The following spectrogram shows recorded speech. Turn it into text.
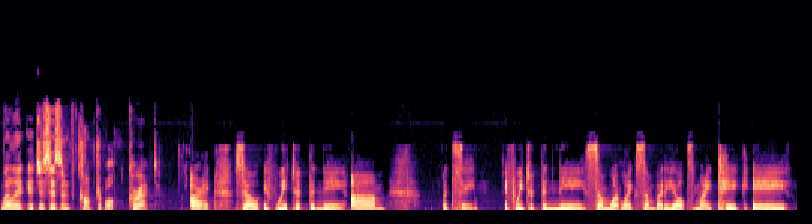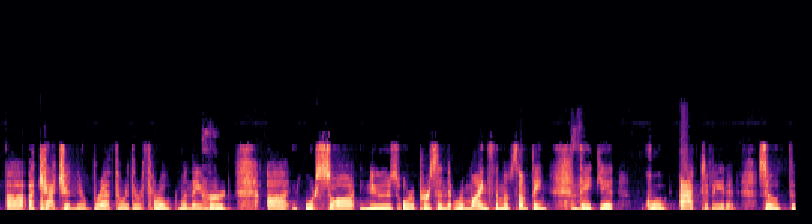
Well, it, it just isn't comfortable. Correct. All right, so if we took the knee, um, let's see if we took the knee somewhat like somebody else might take a uh, a catch in their breath or their throat when they mm-hmm. heard uh, or saw news or a person that reminds them of something, mm-hmm. they get quote activated. So the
